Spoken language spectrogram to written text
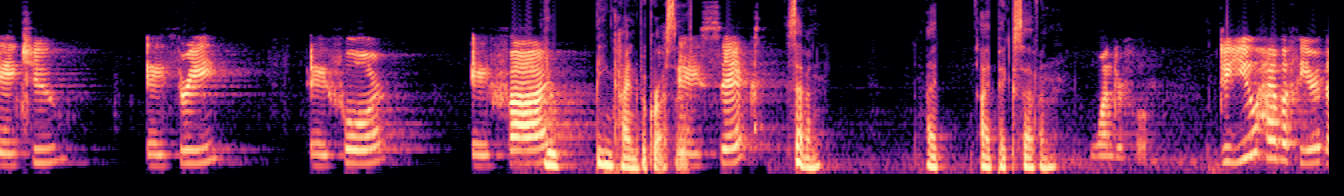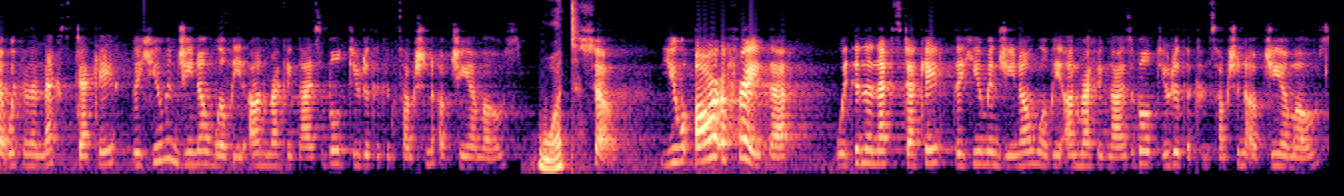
A2, A3, A4, A5, You're being kind of aggressive. A6. Seven. I I pick seven. Wonderful. Do you have a fear that within the next decade, the human genome will be unrecognizable due to the consumption of GMOs? What? So, you are afraid that Within the next decade, the human genome will be unrecognizable due to the consumption of GMOs.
